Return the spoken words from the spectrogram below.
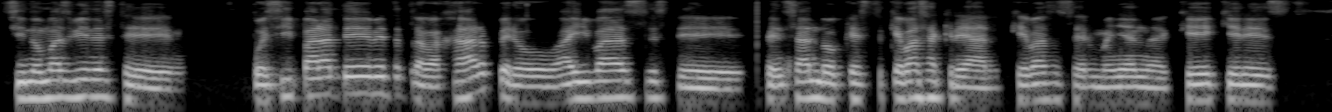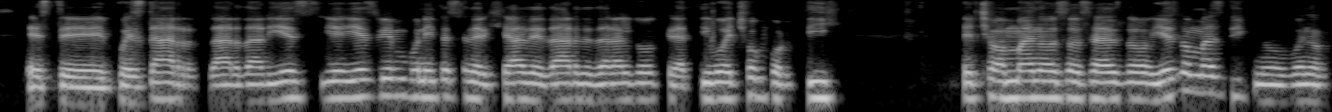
sino más bien, este, pues sí, párate, vete a trabajar, pero ahí vas este, pensando qué, qué vas a crear, qué vas a hacer mañana, qué quieres este, pues dar, dar, dar. Y es, y es bien bonita esa energía de dar, de dar algo creativo hecho por ti, hecho a manos, o sea, es lo, y es lo más digno, bueno,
